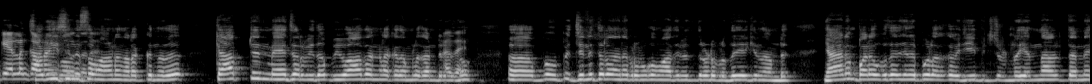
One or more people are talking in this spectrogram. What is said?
സതീശനിസമായിരിക്കും കേരളം പോകുന്നത്. നടക്കുന്നത്. ക്യാപ്റ്റൻ മേജർ വിധ വിവാദങ്ങളൊക്കെ നമ്മൾ കണ്ടിരുന്നു. ചെന്നിത്തല തന്നെ പ്രമുഖ മാധ്യമത്തിനോട് പ്രതികരിക്കുന്നുണ്ട്. ഞാനും പല ഉപതെരഞ്ഞെടുപ്പുകളൊക്കെ വിജയിപ്പിച്ചിട്ടുണ്ട്. എന്നാൽ തന്നെ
